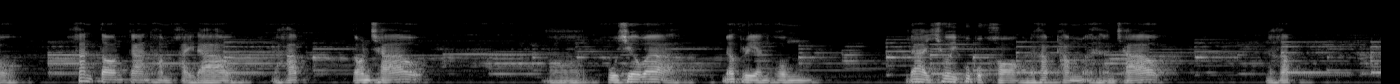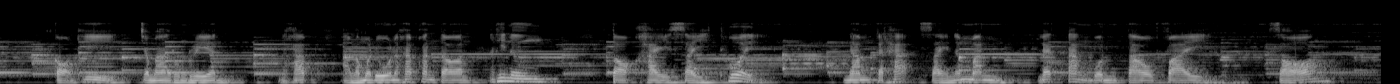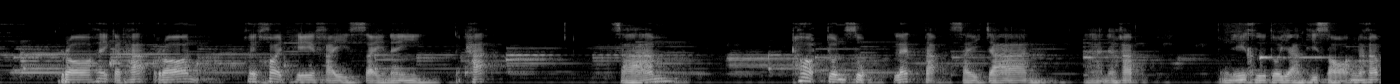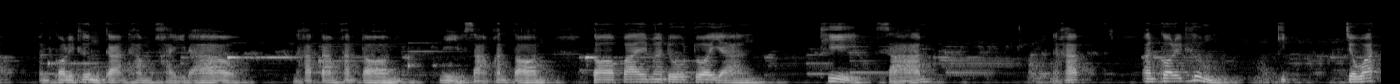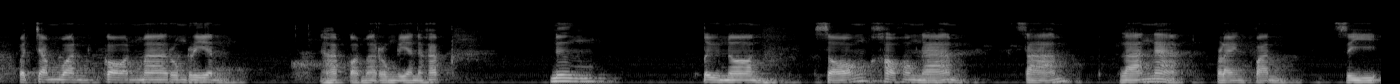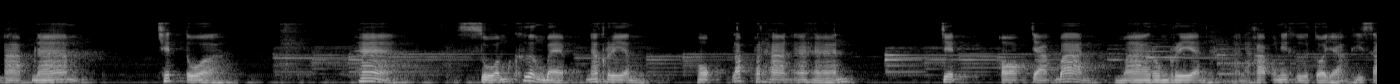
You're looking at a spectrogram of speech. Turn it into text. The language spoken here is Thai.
ขั้นตอนการทำไข่ดาวนะครับ ตอนเช้าอ่าครูเชื่อว่า นักเรียนคงได้ช่วยผู้ปกครองนะครับทำอาหารเช้านะครับ ก่อนที่จะมาโรงเรียนนะครับเรามาดูนะครับขั้นตอนอันที่หนึ่งตอกไข่ใส่ถ้วยนำกระทะใส่น้ำมันและตั้งบนเตาไฟ 2. รอให้กระทะร้อน ค่อยๆเทไข่ใส่ในกระทะ 3. ทอดจนสุกและตักใส่จานานะครับ ตรงนี้คือตัวอย่างที่ 2 นะครับอัลกอริทึมการทำไข่ดาวนะครับ ตามขั้นตอนมีอยู่ 3 ขั้นตอน ต่อไปมาดูตัวอย่างที่ 3 นะครับอัลกอริทึมกิจวัตรประจำวันก่อนมาโรงเรียนนะครับ ก่อนมาโรงเรียนนะครับ 1. ตื่นนอน 2. เข้าห้องน้ำ 3. ล้างหน้า แปรงฟัน 4. อาบน้ำ เช็ดตัว 5. สวมเครื่องแบบนักเรียน 6. รับประทานอาหาร 7. ออกจากบ้านมาโรงเรียนนะครับอันนี้คือตัวอย่างที่ 3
